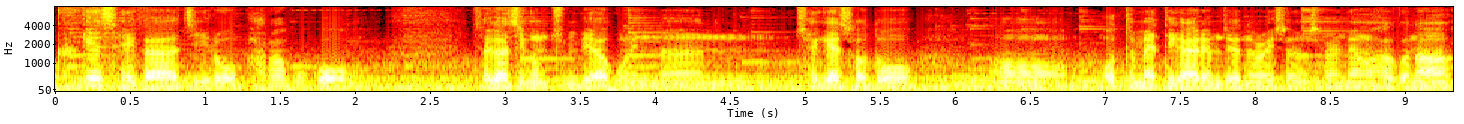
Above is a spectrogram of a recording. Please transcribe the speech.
크게 세 가지로 바라보고 제가 지금 준비하고 있는 책에서도 어, automatic item generation을 설명하거나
